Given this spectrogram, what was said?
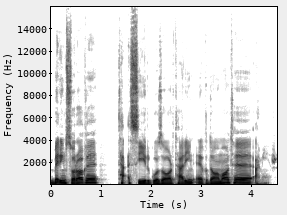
بریم سراغ تأثیر گذارترین اقدامات امیر.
